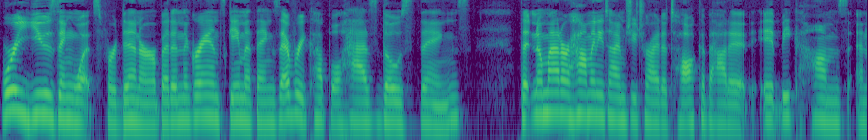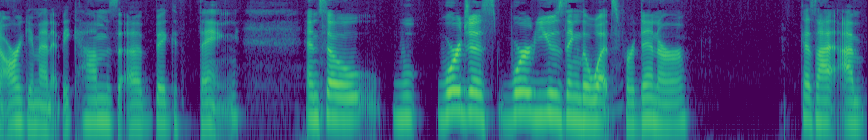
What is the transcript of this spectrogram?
We're using what's for dinner, but in the grand scheme of things, every couple has those things that no matter how many times you try to talk about it, it becomes an argument. It becomes a big thing. And so we're just we're using the what's for dinner because I'm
